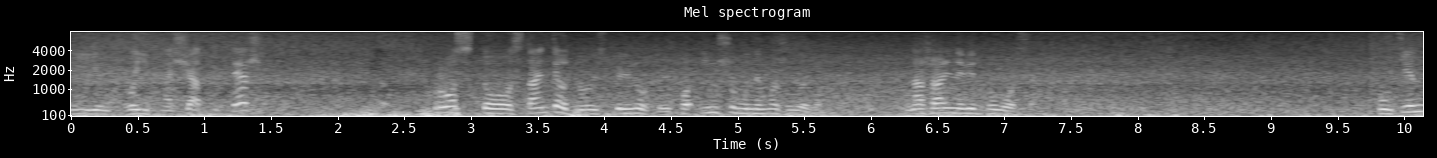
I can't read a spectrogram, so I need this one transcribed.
і у твоїх нащадків теж, просто станьте одною спільнотою. По-іншому неможливо. На жаль, не відбулося. Путін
